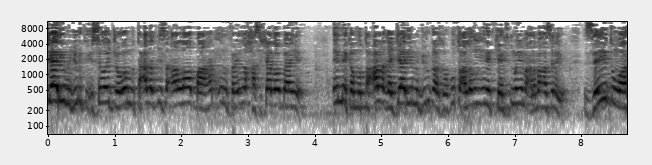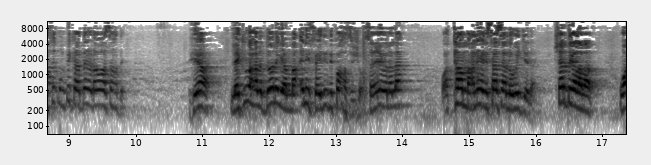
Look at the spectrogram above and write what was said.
jaari majruurku isagoo joogo mutacalaqiisa aan loo baahan inuu faa'ido xasishaa loo baahan yahay imika mutacalaqa jaariya majruurkaas uu ku tacalaqayo inaad keentid mooye macna ma xasilayo zaydun waasiqun bika haddaan idhaha waa saxde ya laakin waxaa la doonayaa ma inay faaidadii ku xasisho saxiix wala la taa macnaheeda saasaa looga jeeda shardiga labaad wa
